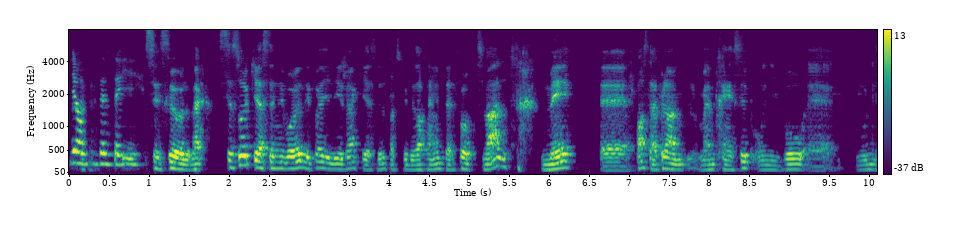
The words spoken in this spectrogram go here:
Ils ont tout essayé. c'est ça. Ben, c'est sûr qu'à ce niveau-là, des fois, il y a des gens qui essaient parce que les entraînements sont peut-être pas optimales, mais euh, je pense que c'est un peu le même principe au niveau, euh, au niveau des,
